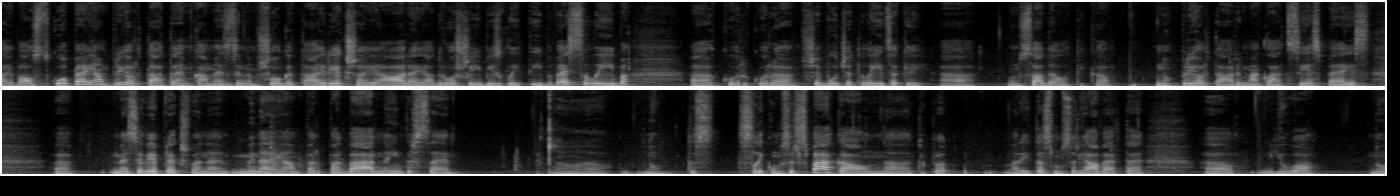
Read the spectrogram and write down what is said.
vai valsts kopējām prioritātēm. Kā mēs zinām, šogad tā ir iekšējā, ārējā drošība, izglītība, veselība, kur, kur šie budžeta līdzekļi un sadala tika nu, prioritāri meklētas iespējas. Eh, mēs jau iepriekš ne, minējām par, par bērnu interesēm. Eh, nu, tas, tas likums ir spēkā, un eh, turprot, arī tas mums ir jāvērtē. Jo nu,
